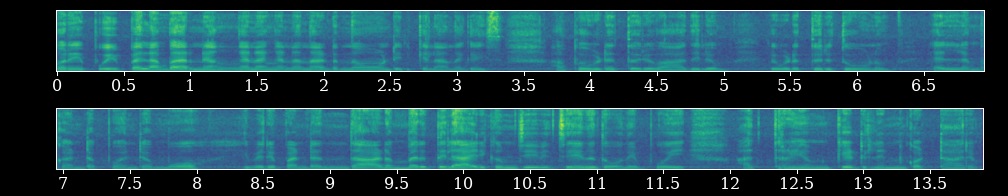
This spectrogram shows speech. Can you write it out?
കുറേ പോയി ഇപ്പം എല്ലാം പറഞ്ഞ് അങ്ങനെ അങ്ങനെ നടന്നുകൊണ്ടിരിക്കലാണ് ഗൈസ് അപ്പോൾ ഇവിടുത്തെ ഒരു വാതിലും ഇവിടുത്തെ ഒരു തൂണും എല്ലാം കണ്ടപ്പോൾ എന്റെ അമ്മോ ഇവർ പണ്ട് എന്ത് ആഡംബരത്തിലായിരിക്കും ജീവിച്ചതെന്ന് തോന്നിപ്പോയി. അത്രയും കിടിലൻ കൊട്ടാരം.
